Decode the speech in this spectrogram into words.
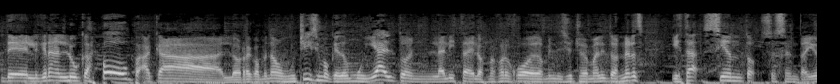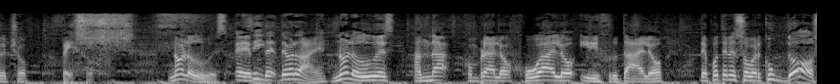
del gran Lucas Pope, acá lo recomendamos muchísimo, quedó muy alto en la lista de los mejores juegos de 2018 de Malditos Nerds y está 168 pesos. No lo dudes, Eh, Sí. de, de verdad, eh, no lo dudes, anda, compralo, jugalo y disfrutalo. Después tenés Overcooked 2,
